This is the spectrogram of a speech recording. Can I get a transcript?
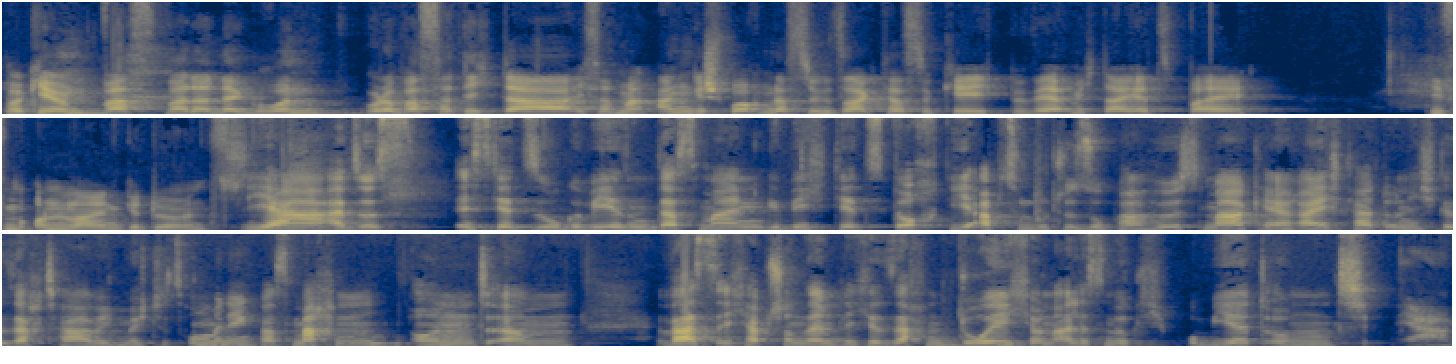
Okay, und was war dann der Grund oder was hat dich da, ich sag mal, angesprochen, dass du gesagt hast, okay, ich bewerbe mich da jetzt bei diesem Online-Gedöns? Ja, also es ist jetzt so gewesen, dass mein Gewicht jetzt doch die absolute Superhöchstmarke ja. erreicht hat und ich gesagt habe, ich möchte jetzt unbedingt was machen. Und ähm, was, ich habe schon sämtliche Sachen durch und alles Mögliche probiert und ja,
